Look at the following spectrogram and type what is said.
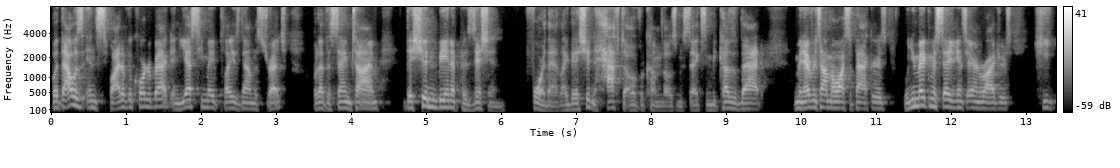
but that was in spite of the quarterback. And yes, he made plays down the stretch, but at the same time, they shouldn't be in a position for that. Like they shouldn't have to overcome those mistakes. And because of that, I mean, every time I watch the Packers, when you make a mistake against Aaron Rodgers, he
